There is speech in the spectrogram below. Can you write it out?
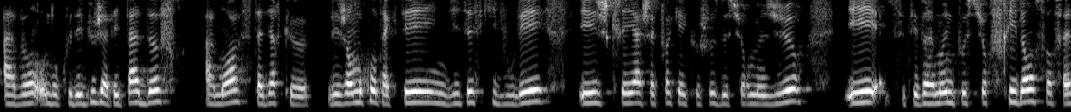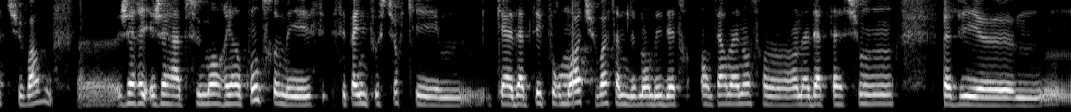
avant, donc au début, j'avais pas d'offres à moi, c'est-à-dire que les gens me contactaient, ils me disaient ce qu'ils voulaient et je créais à chaque fois quelque chose de sur mesure et c'était vraiment une posture freelance en fait, tu vois. Euh, j'ai absolument rien contre, mais c'est pas une posture qui est, qui est adaptée pour moi, tu vois. Ça me demandait d'être en permanence en, adaptation. J'avais, euh,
